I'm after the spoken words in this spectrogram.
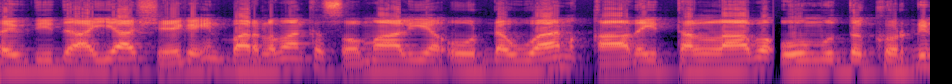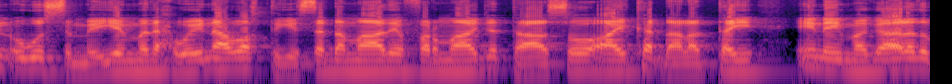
qaybdiida ayaa sheegay in baarlamaanka soomaaliya uu dhowaan qaaday tallaabo uu muddo kordhin ugu sameeyey madaxweynaha wakhtigiisa dhammaaday farmaajo taasoo ay ka dhalatay inay magaalada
